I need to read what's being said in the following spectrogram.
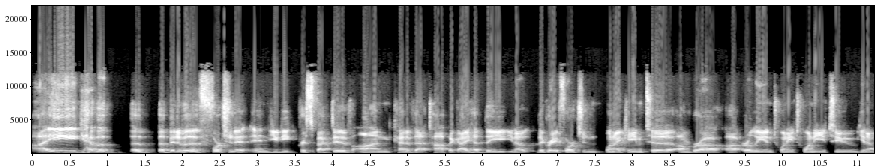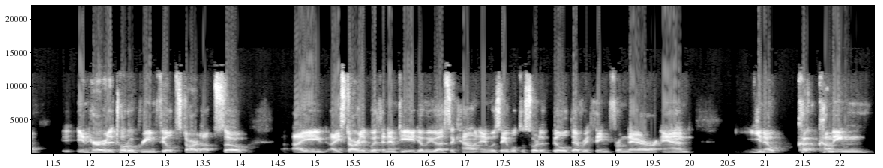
I have a, a, a, bit of a fortunate and unique perspective on kind of that topic. I had the, you know, the great fortune when I came to Umbra uh, early in 2020 to, you know, inherit a total greenfield startup. So I, I started with an empty AWS account and was able to sort of build everything from there. And, you know, c- coming,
